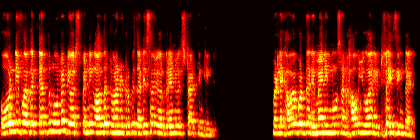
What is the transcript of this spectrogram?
Only for the 10th moment, you are spending all the 200 rupees. That is how your brain will start thinking. But like, how about the remaining moves and how you are utilizing that?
